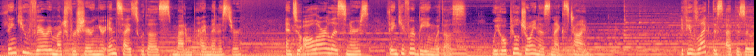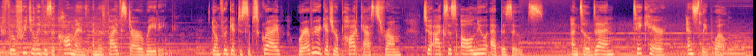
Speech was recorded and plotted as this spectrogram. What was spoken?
Thank you very much for sharing your insights with us, Madam Prime Minister. And to all our listeners, thank you for being with us. We hope you'll join us next time. If you've liked this episode, feel free to leave us a comment and a five star rating. Don't forget to subscribe wherever you get your podcasts from to access all new episodes. Until then, take care and sleep well.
